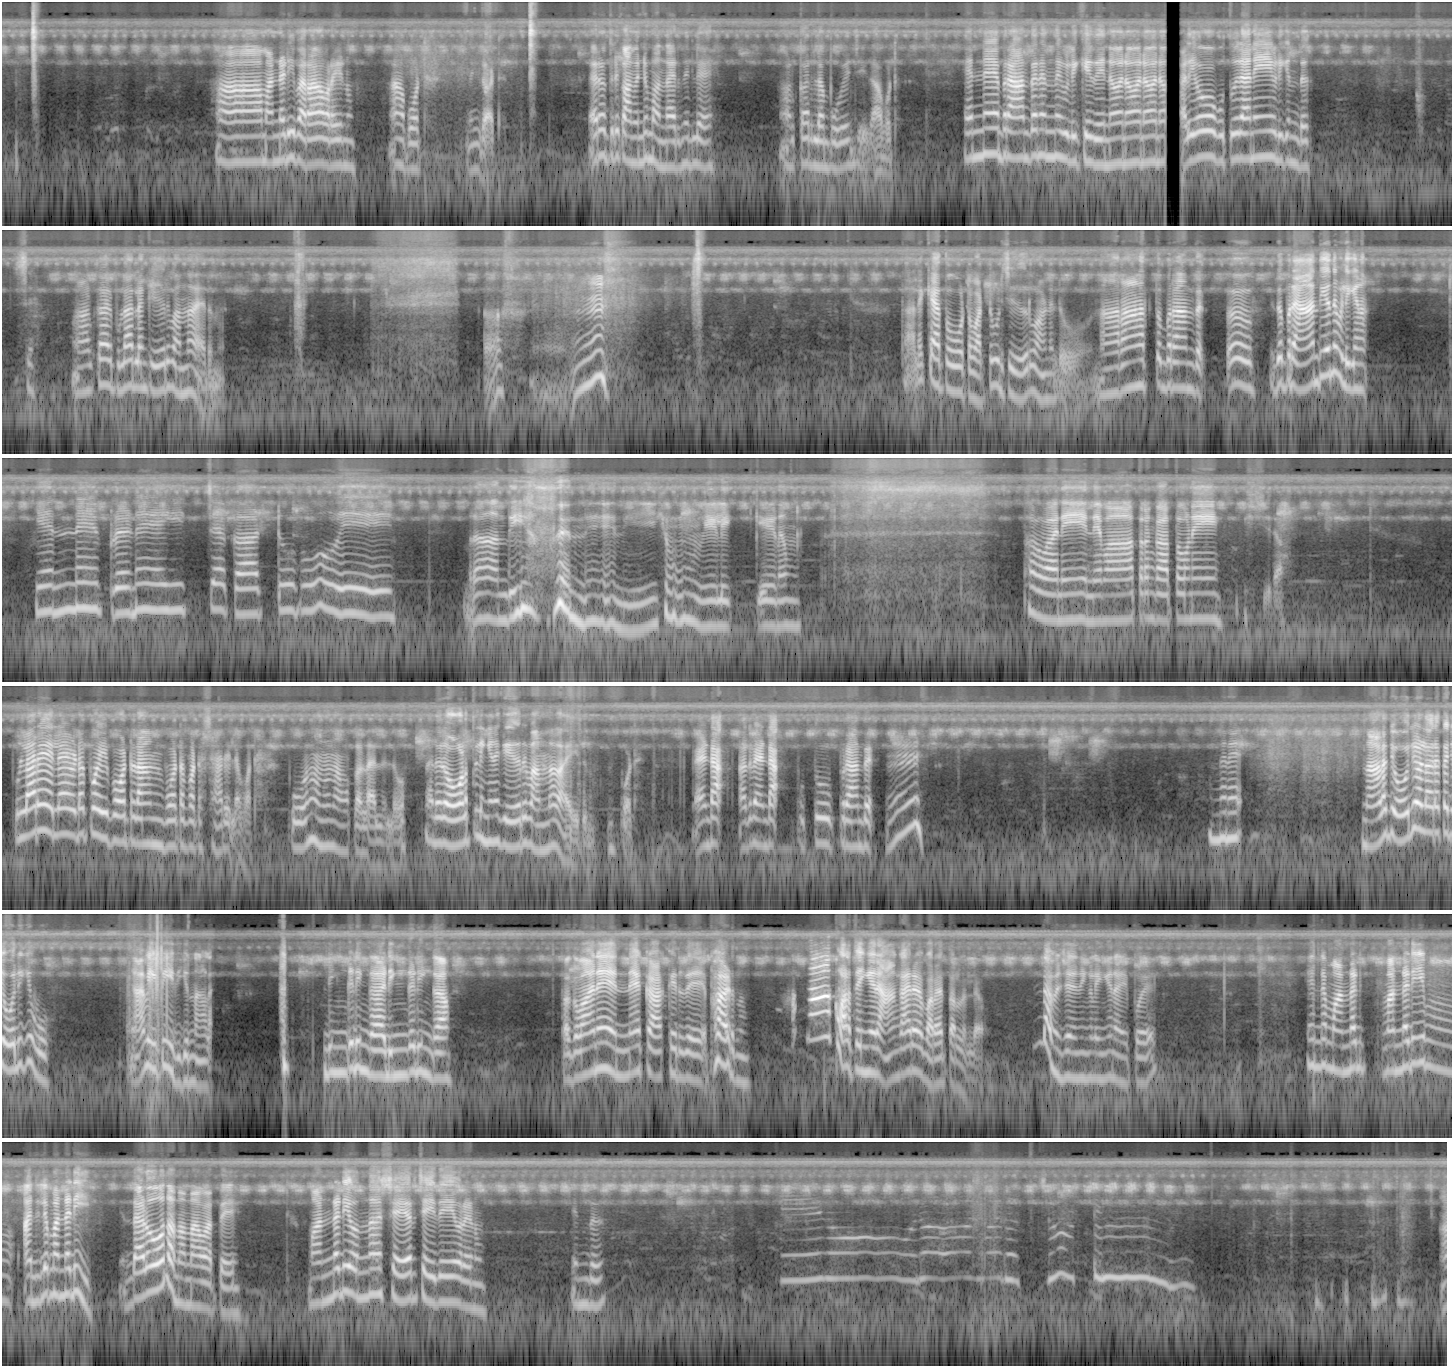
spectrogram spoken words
ആ മണ്ണടി പറ പറയണു. ആ പോട്ടെ. നിങ്ങോട്ട് വേറെ ഒത്തിരി കമന്റും വന്നായിരുന്നില്ലേ? ആൾക്കാരെല്ലാം പോവുകയും ചെയ്തു. ആ പോട്ടെ. എന്നെ ഭ്രാന്തൻ എന്ന് വിളിക്കരുത്. No no no no. അളിയോ പുത്തൂരാനേ വിളിക്കുന്നുണ്ട്. ആൾക്കാർ പിള്ളേരെല്ലാം കയറി വന്നതായിരുന്നു. ഉഫ്. ഉം. തലയ്ക്കകത്തോട്ട് വട്ട് പിടിച്ച് കയറുവാണല്ലോ നാറാണത്ത് ഭ്രാന്തൻ ഓ ഇത് ഭ്രാന്തിയെന്ന് വിളിക്കണം എന്നെ പ്രണയിച്ച കാട്ടുപൂവേ ഭ്രാന്തി തന്നെ നീയും വിളിക്കണം ഭഗവാനെ എന്നെ മാത്രം കാത്തോണേ പിള്ളേരെ എല്ലാം എവിടെ പോയി? പോട്ടടാ പോട്ടെ പോട്ടെ. ശാരില്ല പോട്ടെ. പോകുന്നൊന്നും നമുക്കുള്ളതല്ലോ നല്ലൊരു ഓളത്തിൽ ഇങ്ങനെ കയറി വന്നതായിരുന്നു. പോട്ടെ. വേണ്ട അത് വേണ്ട. പുത്തൂപ്രാന്തൻ. അങ്ങനെ നാളെ ജോലിയുള്ളവരൊക്കെ ജോലിക്ക് പോവും. ഞാൻ വീട്ടിൽ ഇരിക്കും നാളെ. ഡിങ്കടിങ്ക ഡിങ്കടിങ്ക ഡിങ്ക ഡിങ്ക. ഭഗവാനെ എന്നെ കാക്കരുതേ. പാടുന്നു വളർച്ച ഇങ്ങനെ അഹങ്കാരമേ പറയത്തുള്ളല്ലോ. എന്താ മനുഷ്യ നിങ്ങൾ ഇങ്ങനെ ആയിപ്പോയെ? എന്റെ മണ്ണടി മണ്ണടി അനില മണ്ണടി. എന്താടോ തന്നാവാത്തേ മണ്ണടി ഒന്ന് ഷെയർ ചെയ്തേ പറയണു. എന്ത്?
